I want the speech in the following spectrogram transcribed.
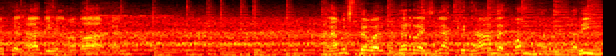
مثل هذه المظاهر. على مستوى المدرج لكن هذا المظهر الغريب.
